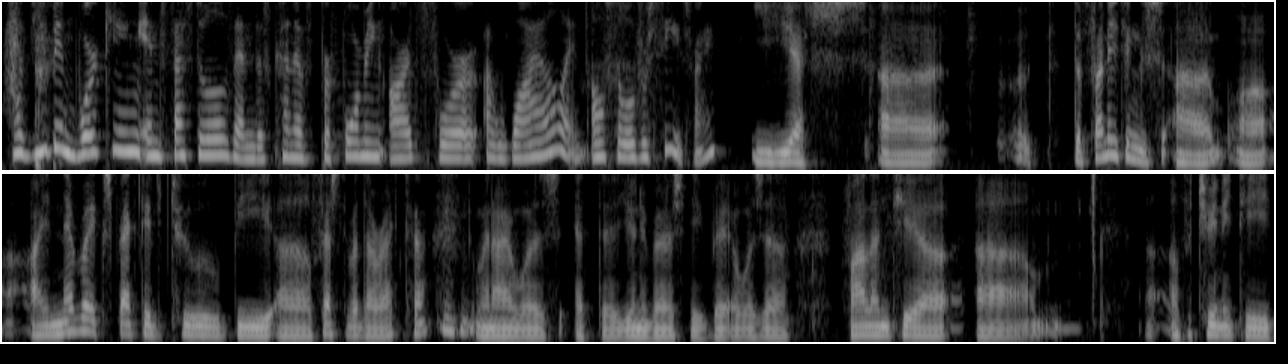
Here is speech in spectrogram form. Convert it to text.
have you been working in festivals and this kind of performing arts for a while and also overseas, right? Yes. Uh, the funny thing is, uh, uh, I never expected to be a festival director when I was at the university, but it was a volunteer um, uh, opportunity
